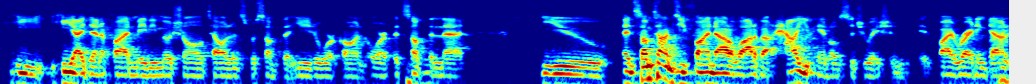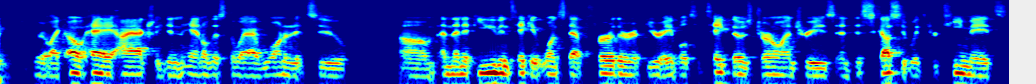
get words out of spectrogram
he he identified maybe emotional intelligence was something that you need to work on, or if it's mm-hmm. something that you and sometimes you find out a lot about how you handle the situation by writing down. You're like, oh hey, I actually didn't handle this the way I wanted it to. Um, and then if you even take it one step further, if you're able to take those journal entries and discuss it with your teammates,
